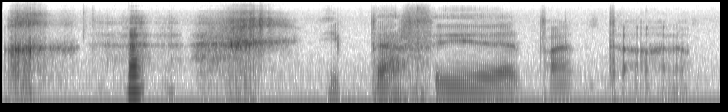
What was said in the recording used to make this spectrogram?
I perfidi del pantano.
